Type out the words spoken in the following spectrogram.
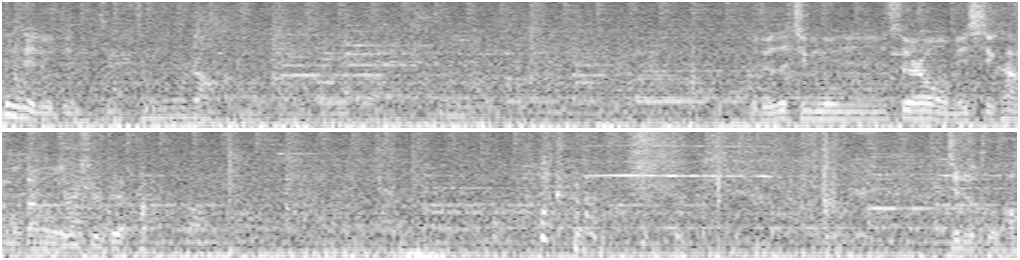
空下就进去。京东上好像都是这样，我觉得京东虽然我没细看过，但是我真是这样。禁止吐槽。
